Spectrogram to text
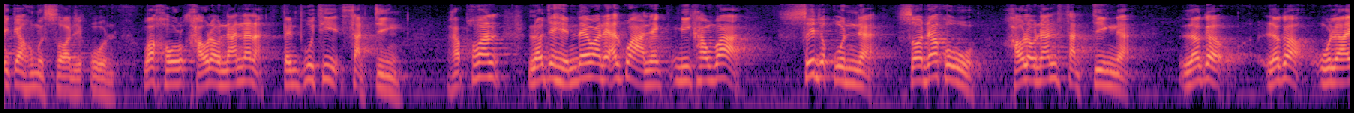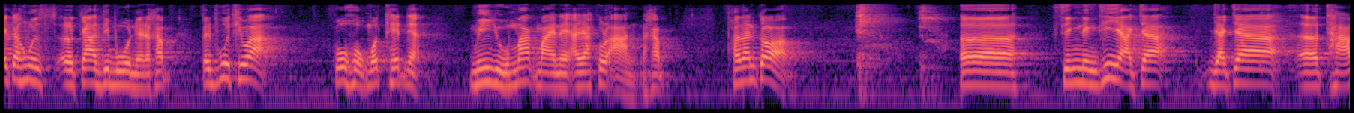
อิกะฮุมุสซอดิกูลว่าเขาเขาเหล่านั้นนั่นนะเป็นผู้ที่สัตย์จริงนะครับเพราะว่าเราจะเห็นได้ว่าในอัลกุรอานเนี่ยมีคำว่า ซิดกุลเนี่ยซอดากูเขาเหล่านั้นสัตย์จริงเนี่ยแล้วก็แล้วก็อูลาอิกะฮุมุสกาดิบูลเนี่ยนะครับเป็นผู้ที่ว่าโกหกมดเท็จเนี่ยมีอยู่มากมายในอายะกุรอานนะครับ เพราะนั้นก็เอ่อสิ่งหนึ่งที่อยากจะอยากจะถาม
